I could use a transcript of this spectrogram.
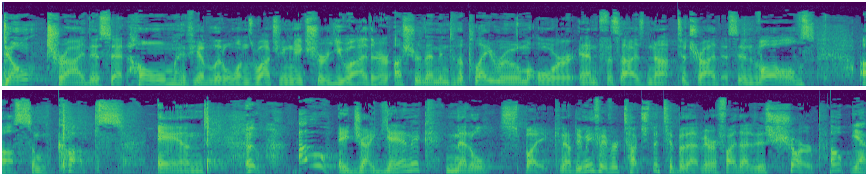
don't try this at home. If you have little ones watching, make sure you either usher them into the playroom or emphasize not to try this. It involves uh, some cups and Oh. a gigantic metal spike. Now, do me a favor, touch the tip of that, verify that it is sharp. Oh, yeah,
